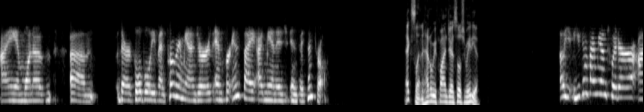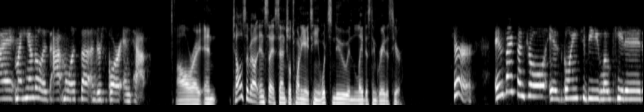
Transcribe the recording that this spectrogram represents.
I am one of um, their global event program managers. And for Insight, I manage Insight Central. Excellent. And how do we find you on social media? Oh, you, you can find me on Twitter. I my handle is at Melissa underscore NTAP. All right. And tell us about Insight Central 2018. What's new and latest and greatest here? Sure. Insight Central is going to be located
